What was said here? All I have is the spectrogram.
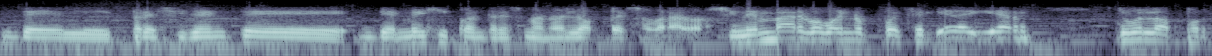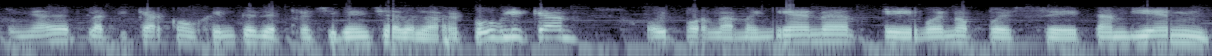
del presidente de México, Andrés Manuel López Obrador. Sin embargo, bueno, pues el día de ayer tuve la oportunidad de platicar con gente de Presidencia de la República. Hoy por la mañana, eh, bueno, pues eh, también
